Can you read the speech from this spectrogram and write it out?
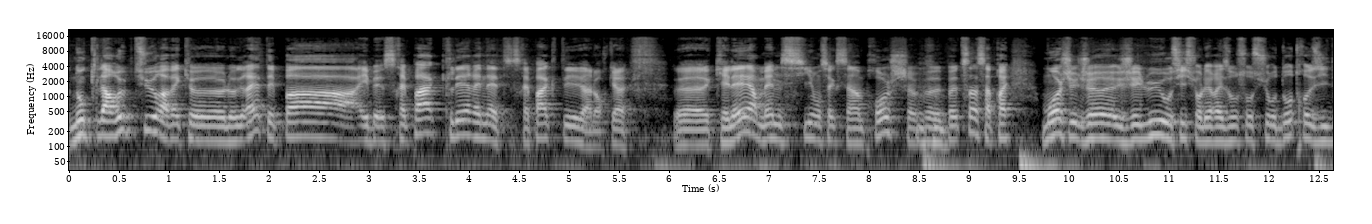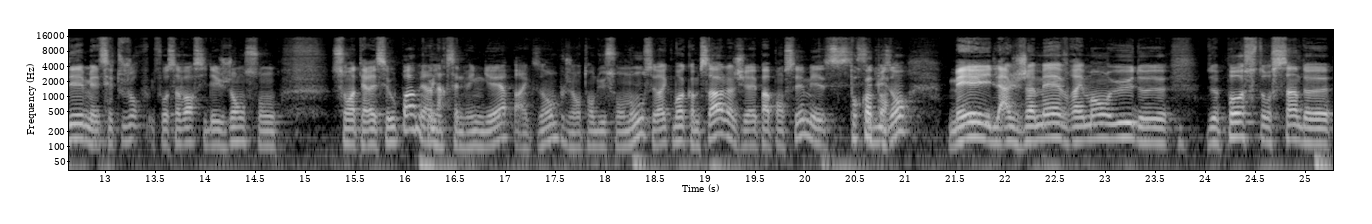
Donc la rupture avec Le Gret est pas, eh ben, serait pas claire et nette, serait pas actée. Alors que euh, Keller, même si on sait que c'est un proche, ça peut, Mhm. peut être ça. Après, moi j'ai lu aussi sur les réseaux sociaux d'autres idées, mais c'est toujours, il faut savoir si les gens sont sont intéressés ou pas. Mais un. Arsène Wenger, par exemple, j'ai entendu son nom. C'est vrai que moi, comme ça, là, j'y avais pas pensé, mais c'est pas séduisant. Mais il a jamais vraiment eu de, de poste au sein de,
